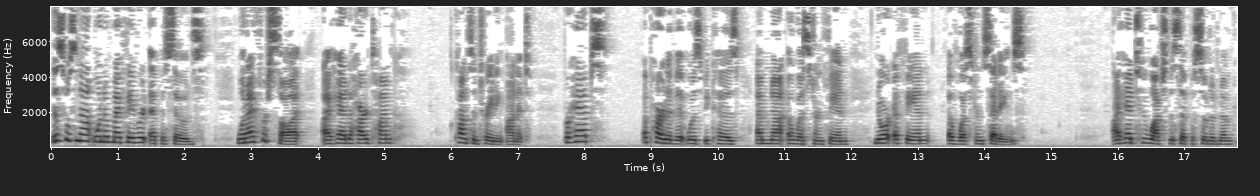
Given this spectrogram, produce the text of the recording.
This was not one of my favorite episodes. When I first saw it, I had a hard time concentrating on it Perhaps a part of it was because I'm not a Western fan, nor a fan of Western settings. I had to watch this episode a, num-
